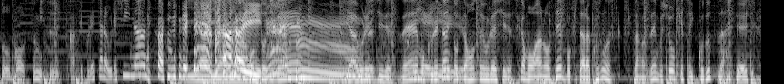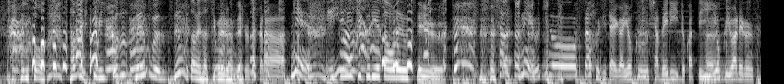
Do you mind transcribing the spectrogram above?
ともうスミス使ってくれたら嬉しいなって感じで。いやいやいや、はい。本当にね。うん。いや嬉しいですね。もうクレタにとっては本当に嬉しいです。しかもあの店舗来たら楠之さんが全部ショーケース1個ずつ出して、し あの試して1個ずつ全部全部試させてくれるんで。すよだからね一今日クリエイター折れるっていう。しゃねうちのスタッフ自体がよく喋りとかってはいよく言われるんです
